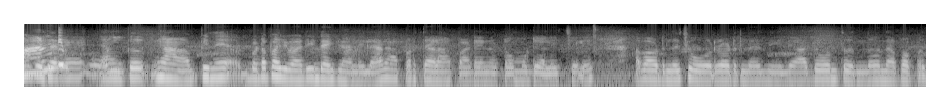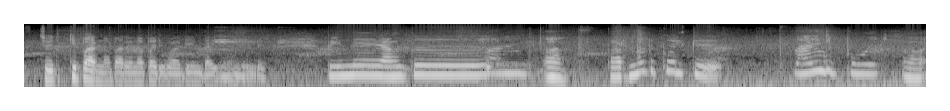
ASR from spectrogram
കൂട്ടുകാരെ ഞങ്ങൾക്ക് ഞാൻ പിന്നെ ഇവിടെ പരിപാടി ഉണ്ടായിരുന്നില്ല. അത് അപ്പുറത്തെ ആപ്പാടേന് കേട്ടോ മുടി കളിച്ചൽ അപ്പോൾ അവിടുന്ന് ചോറ് അവിടുന്ന് നീൽ അതൊന്നും തിന്നു അപ്പോൾ അപ്പം ചുരുക്കി പറഞ്ഞ പറയുന്ന പരിപാടി ഉണ്ടായിരുന്നില്ല. പിന്നെ ഞങ്ങൾക്ക് ആ പറഞ്ഞു കൊടുക്കും ആ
